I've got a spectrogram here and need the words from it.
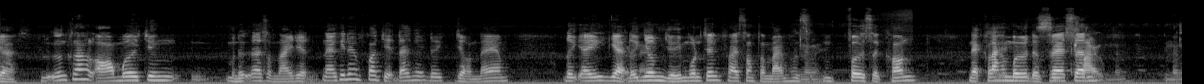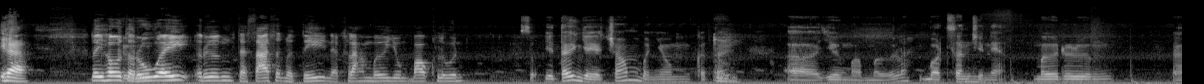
យ៉ារឿងខ្លះល្អមើលជាងមនុស្សដែលសម្ដែងទៀតអ្នកគ្នាគាត់ជាដឹងដូច John Nam ដូចអីយ៉ាដូចខ្ញុំនិយាយមុនចឹង Five Song សម្ដែង first second អ្នកខ្លះមើល The Freshen យ៉ាដូចហូតារូអីរឿងតែ40នាទីអ្នកខ្លះមើលយំបោកខ្លួននិយាយទៅនិយាយចំបើខ្ញុំក៏ទៅ អឺយើងមកមើលបើសិនជាអ្នកមើលរឿងអឺ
